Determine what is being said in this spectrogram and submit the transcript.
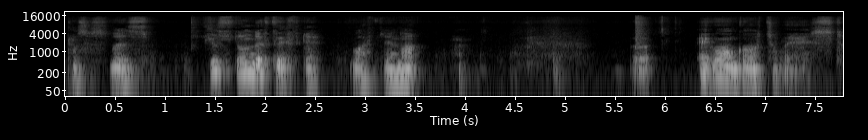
because there's just under 50 left in that but it won't go to waste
